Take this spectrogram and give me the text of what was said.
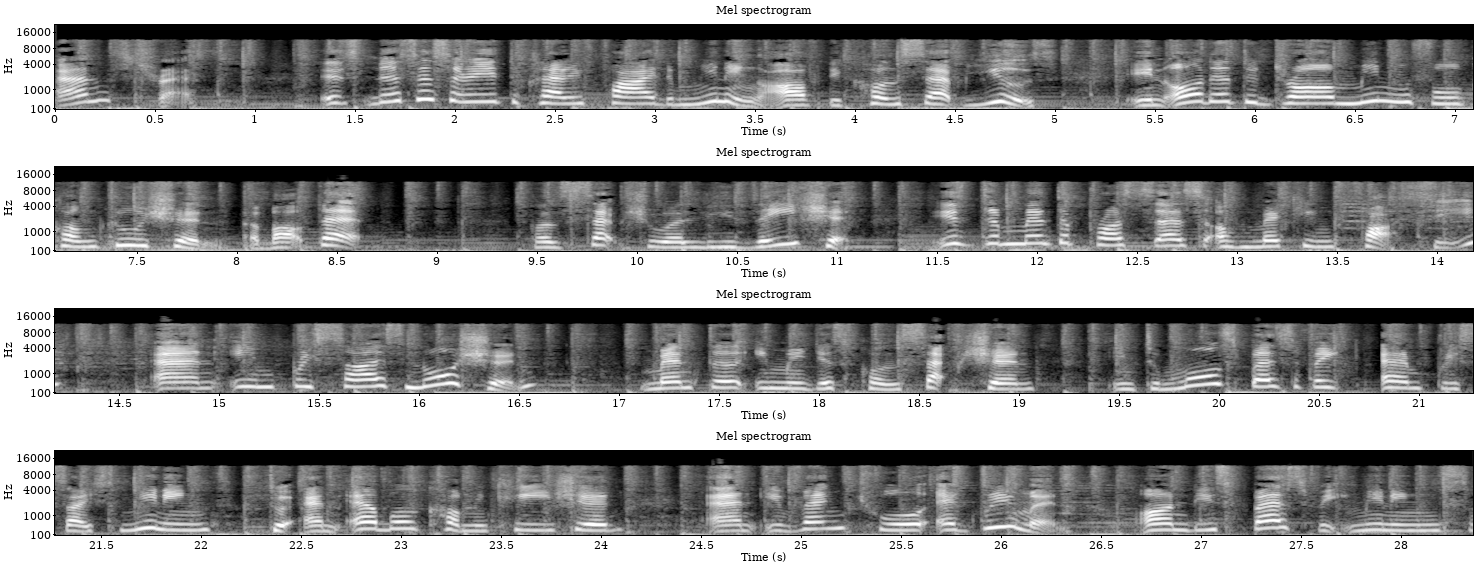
and stress. It's necessary to clarify the meaning of the concept used in order to draw meaningful conclusion about that. Conceptualization is the mental process of making fuzzy and imprecise notion, mental images conception into more specific and precise meanings to enable communication and eventual agreement on the specific meanings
